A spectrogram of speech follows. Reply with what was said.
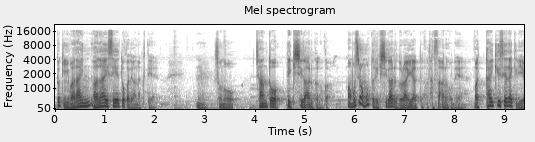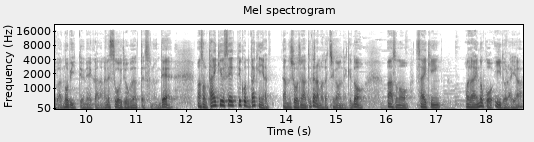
時に話題話題性とかではなくて、うん、そのちゃんと歴史があるかどうか、まあ、もちろんもっと歴史があるドライヤーっていうのはたくさんあるので、まあ、耐久性だけで言えばノビっていうメーカーなんかねすごい丈夫だったりするんで、まあ、その耐久性っていうことだけにあの症状になってたらまた違うんだけど、まあ、その最近話題のこういいドライヤー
